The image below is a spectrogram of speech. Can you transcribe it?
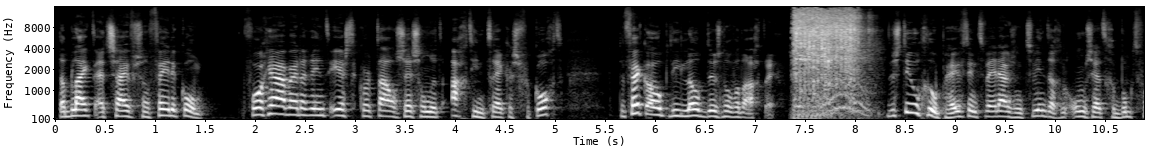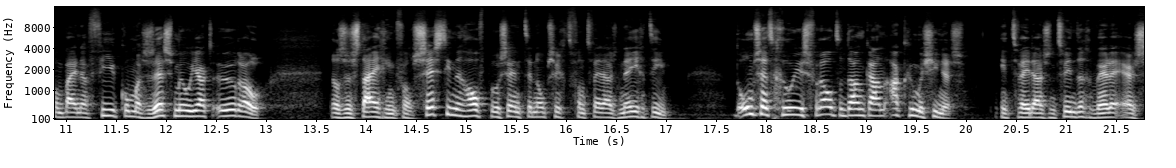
Dat blijkt uit cijfers van Fedecom. Vorig jaar werden er in het eerste kwartaal 618 trekkers verkocht. De verkoop die loopt dus nog wat achter. De Stielgroep heeft in 2020 een omzet geboekt van bijna 4,6 miljard euro. Dat is een stijging van 16,5% ten opzichte van 2019. De omzetgroei is vooral te danken aan accumachines. In 2020 werden er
